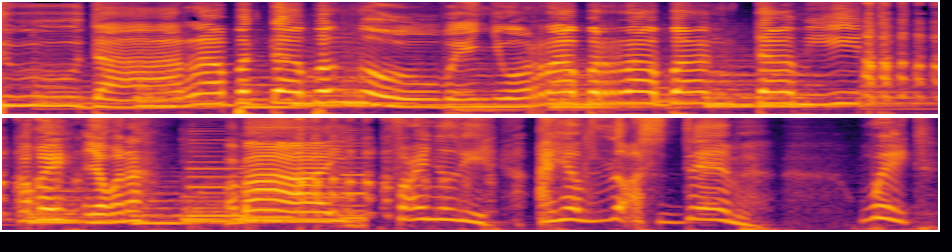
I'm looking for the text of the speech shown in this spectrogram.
do the rabadabango when you're raba-rabang damit. Okay, ayoko na. Bye-bye! Finally, I have lost them! Wait,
